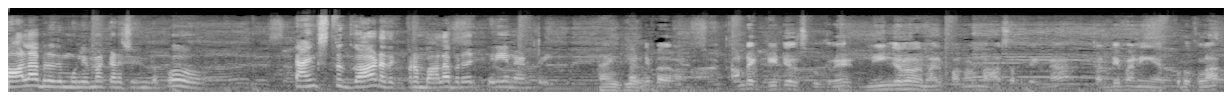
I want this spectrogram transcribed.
பாலா பிரதர் மூலியமா கிடைச்சிருந்தப்போ தேங்க்ஸ் டு காட் அதுக்கப்புறம் பாலா பிரதர் பெரிய நன்றி. தேங்க்யூ கண்டிப்பாக நான் கான்டாக்ட் டீட்டெயில்ஸ் கொடுக்குறேன். நீங்களும் இது மாதிரி பண்ணணும்னு ஆசைப்பட்டீங்கன்னா கண்டிப்பாக நீங்கள் கொடுக்கலாம்.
